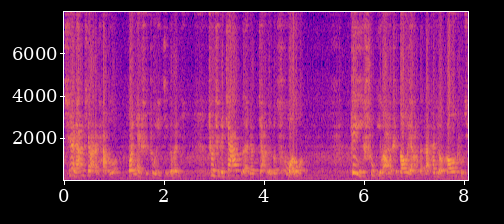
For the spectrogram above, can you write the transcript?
其实两个写法都差不多，关键是注意几个问题，就是这个加字啊要讲究一个错落。这一竖笔往往是高扬的，那它就要高出去。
